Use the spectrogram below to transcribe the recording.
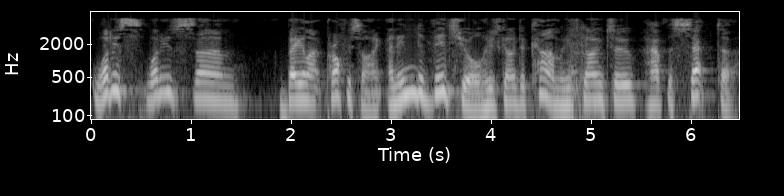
what is, what is um, Balak prophesying? An individual who's going to come, who's going to have the scepter.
